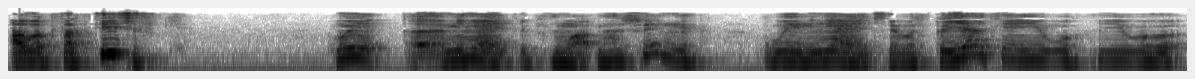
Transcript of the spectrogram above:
А вот фактически вы э, меняете к нему отношение, вы меняете восприятие его, его,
